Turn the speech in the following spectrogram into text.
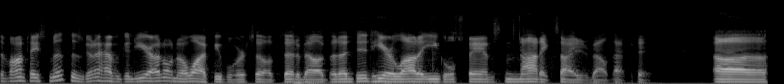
DeVonta Smith is going to have a good year. I don't know why people were so upset about it, but I did hear a lot of Eagles fans not excited about that pick. Uh,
